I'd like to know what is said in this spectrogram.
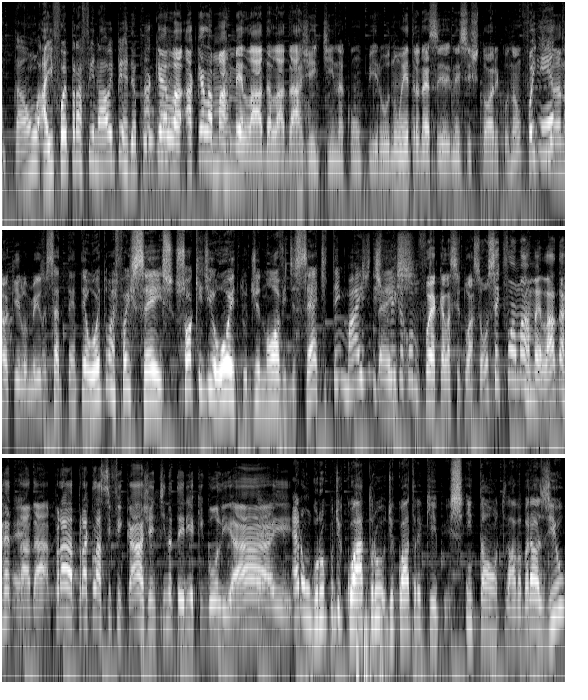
Então, aí foi pra final e perdeu por Aquela, aquela marmelada lá da Argentina com o Peru não entra nesse, nesse histórico, não? Foi que Entra. ano aquilo mesmo? Foi 78, mas foi 6. Só que de 8, de 9, de 7, tem mais de 10. Explica como foi aquela situação. Eu sei que foi uma marmelada retada. Pra, pra classificar, a Argentina teria que golear e... Era um grupo de quatro, de quatro equipes. Então, estava Brasil,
